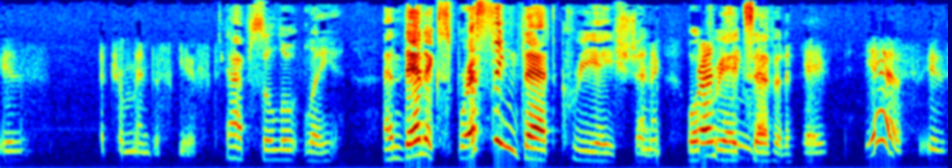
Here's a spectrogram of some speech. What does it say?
is a tremendous gift. Absolutely. And then expressing that creation or Expressing that creativity. gift, Yes, is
